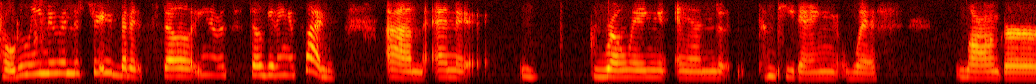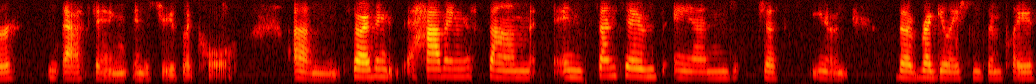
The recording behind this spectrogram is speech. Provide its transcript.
totally new industry, but it's still, you know, it's still getting its legs um, and it, growing and competing with longer lasting industries like coal. Um, so I think having some incentives and just, you know, the regulations in place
